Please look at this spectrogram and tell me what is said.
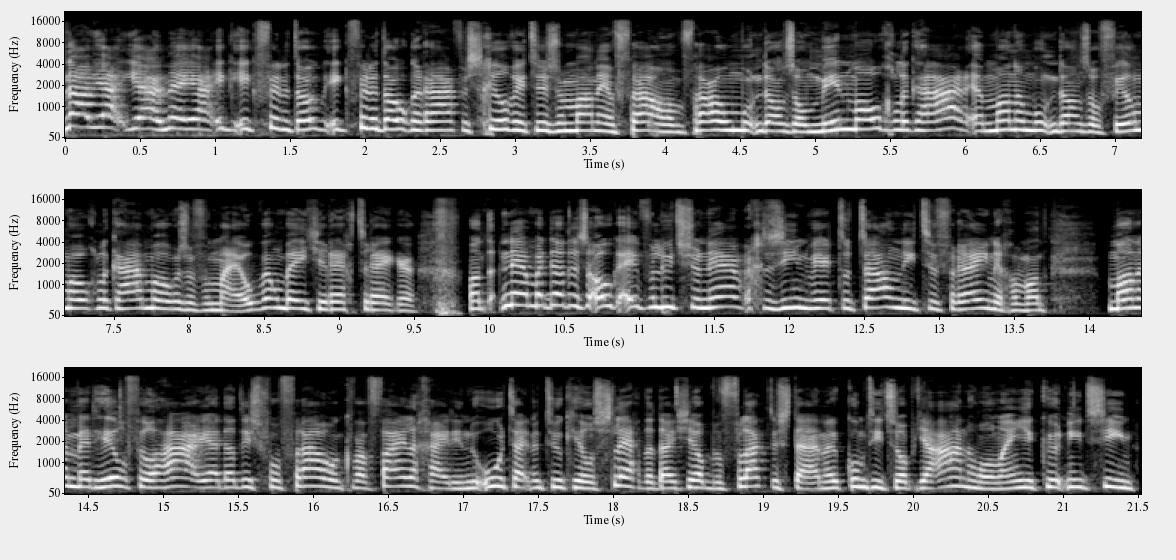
Nou ja, ja, nee, ja ik, ik, vind het ook, ik vind het ook een raar verschil weer tussen mannen en vrouwen. Vrouwen moeten dan zo min mogelijk haar. En mannen moeten dan zoveel mogelijk haar. Mogen ze voor mij ook wel een beetje recht trekken. Want nee, maar dat is ook evolutionair gezien weer totaal niet te verenigen. Want mannen met heel veel haar, ja, dat is voor vrouwen qua veiligheid in de oertijd natuurlijk heel slecht. Dat als je op de vlakte staat en er komt iets op je aanhollen... en je kunt niet zien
